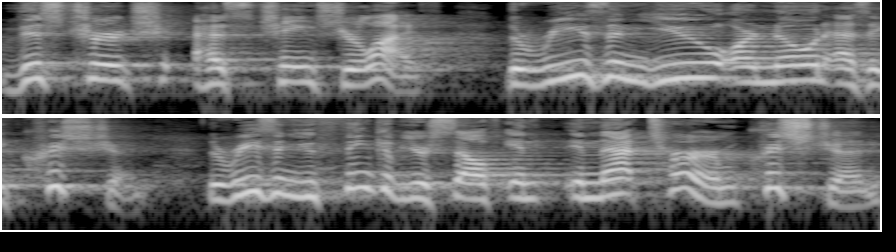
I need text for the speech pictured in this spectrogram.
this church has changed your life. The reason you are known as a Christian, the reason you think of yourself in, in that term, Christian,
